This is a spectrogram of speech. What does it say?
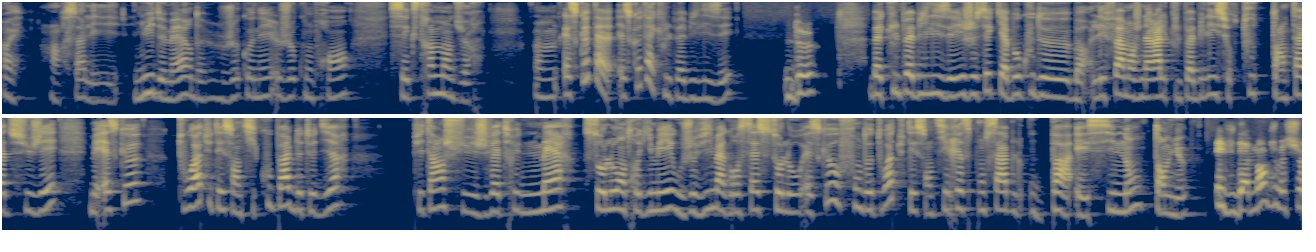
Ouais, alors ça, les nuits de merde, je connais, je comprends, c'est extrêmement dur. Hum, est-ce que tu as culpabilisé? Deux. Bah, culpabiliser, je sais qu'il y a beaucoup de... Bon, les femmes en général culpabilisent sur tout un tas de sujets, mais est-ce que toi, tu t'es senti coupable de te dire putain, je, suis, je vais être une mère solo, entre guillemets, ou je vis ma grossesse solo? Est-ce qu'au fond de toi, tu t'es sentie responsable ou pas? Et sinon, tant mieux. Évidemment que je me suis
